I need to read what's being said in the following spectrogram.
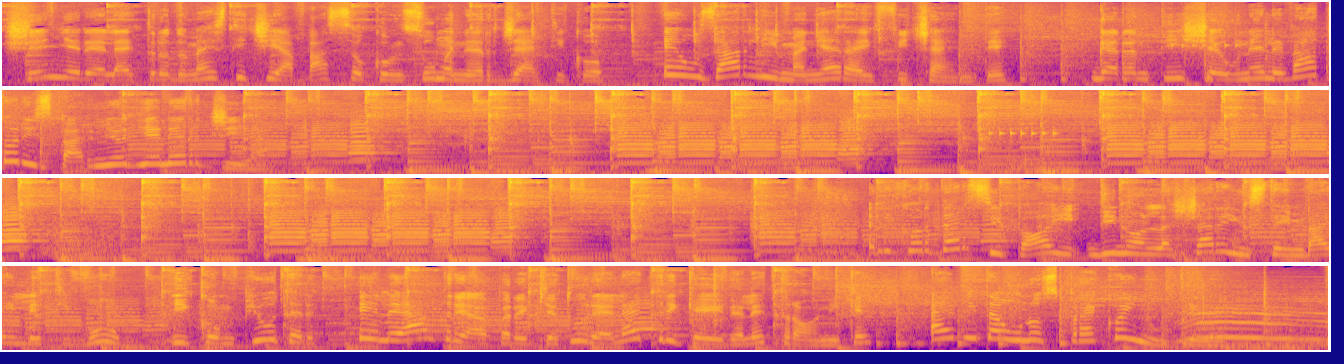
Scegliere elettrodomestici a basso consumo energetico e usarli in maniera efficiente garantisce un elevato risparmio di energia. Ricordarsi poi di non lasciare in stand-by le tv, i computer e le altre apparecchiature elettriche ed elettroniche evita uno spreco inutile.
